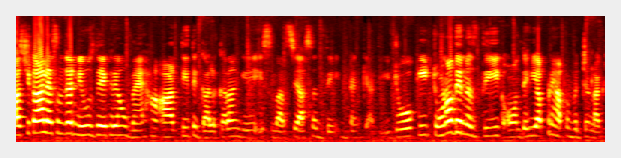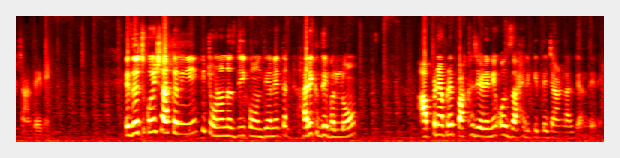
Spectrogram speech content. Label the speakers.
Speaker 1: ਸਤਿ ਸ਼੍ਰੀ ਅਕਾਲ SMG news ਦੇਖ ਰਹੇ ਹੋ ਮੈਂ ਹਾਂ ਆਰਤੀ ਤੇ ਗੱਲ ਕਰਾਂਗੇ ਇਸ ਵਾਰ ਸਿਆਸਤ ਦੇ ਡੰਕਿਆਂ ਦੀ, ਜੋ ਕਿ ਚੋਣਾਂ ਦੇ ਨਜ਼ਦੀਕ ਆਉਂਦੇ ਹੀ ਆਪਣੇ ਆਪ ਵੱਜਣ ਲੱਗ ਜਾਂਦੇ ਨੇ। ਇਹਦੇ ਵਿੱਚ ਕੋਈ ਸ਼ੱਕ ਨਹੀਂ ਹੈ ਕਿ ਚੋਣਾਂ ਨਜ਼ਦੀਕ ਆਉਂਦੀਆਂ ਨੇ ਤਾਂ ਹਰ ਇੱਕ ਦੇ ਵੱਲੋਂ ਆਪਣੇ ਆਪਣੇ ਪੱਖ ਜਿਹੜੇ ਨੇ ਉਹ ਜ਼ਾਹਿਰ ਕੀਤੇ ਜਾਣ ਲੱਗ ਜਾਂਦੇ ਨੇ।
